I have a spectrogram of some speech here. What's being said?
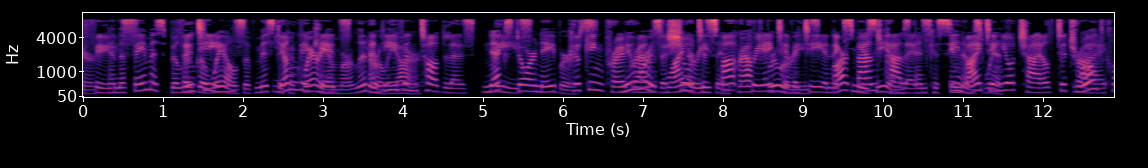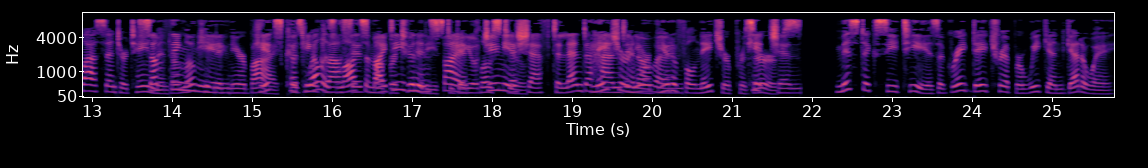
here, foods. and the famous beluga teens, whales of Mystic younger Aquarium kids, are literally and even our toddlers. next door neighbors. Cooking programs are sure to wineries and spark craft creativity breweries, and art expand museums, palates, and casinos inviting with your child to try World-class entertainment are something located new. nearby, Kids as cooking well as lots of opportunities to inspire get your close junior to chef to lend a hand nature in in your our beautiful nature preserves. kitchen. Mystic CT is a great day trip or weekend getaway.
